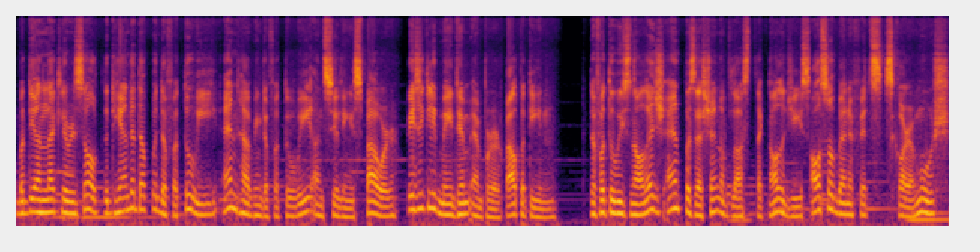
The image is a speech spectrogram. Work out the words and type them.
But the unlikely result that he ended up with the Fatui and having the Fatui unsealing his power basically made him Emperor Palpatine. The Fatui's knowledge and possession of lost technologies also benefits Scaramouche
